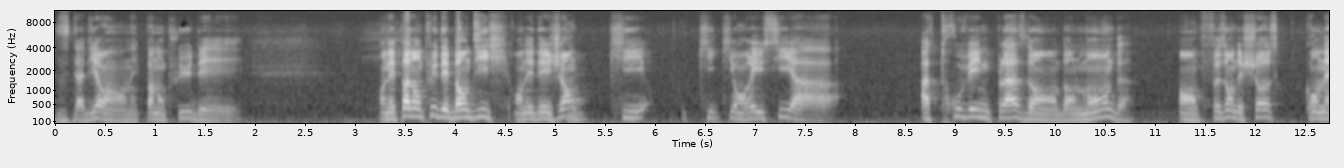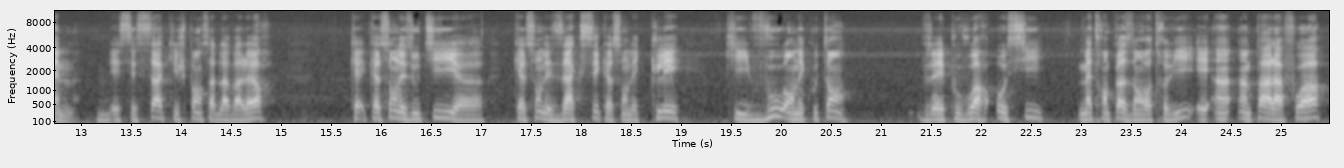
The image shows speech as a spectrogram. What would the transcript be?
Mhm. C'est-à-dire, on n'est pas non plus des. On n'est pas non plus des bandits. On est des gens Ouais. qui, qui, qui ont réussi à, à trouver une place dans, dans le monde en faisant des choses qu'on aime. Mhm. Et c'est ça qui, je pense, a de la valeur. Que- quels sont les outils, euh, quels sont les accès, quelles sont les clés qui, vous, en écoutant, vous allez pouvoir aussi mettre en place dans votre vie et un, pas à la fois,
